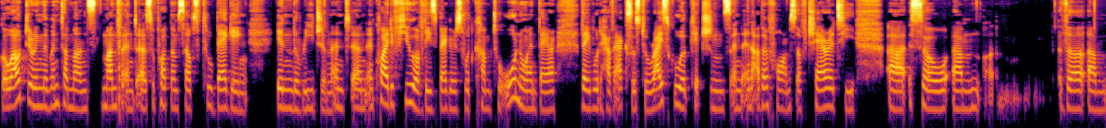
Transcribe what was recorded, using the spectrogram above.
go out during the winter months month and uh, support themselves through begging in the region. And, and, and quite a few of these beggars would come to ono and there they would have access to rice school kitchens and, and other forms of charity. Uh, so um, the um,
